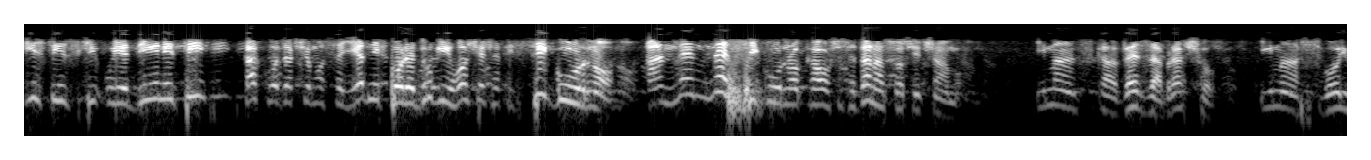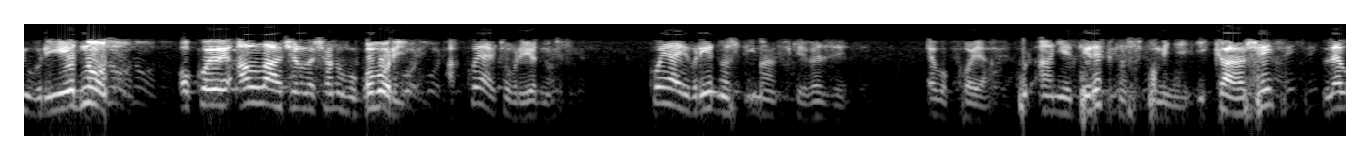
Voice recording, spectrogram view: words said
istinski ujediniti tako da ćemo se jedni pored drugih osjećati sigurno, a ne nesigurno kao što se danas osjećamo. Imanska veza, braćo, ima svoju vrijednost o kojoj Allah Đelešanuhu govori. A koja je to vrijednost? Koja je vrijednost imanske veze? Evo koja. Kur'an je direktno spominje i kaže Lev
